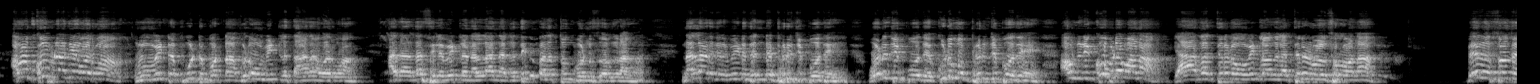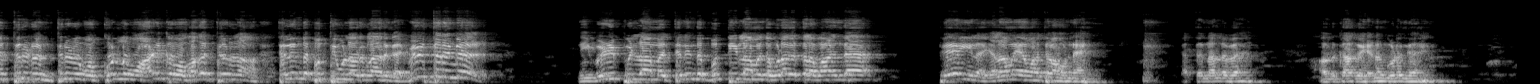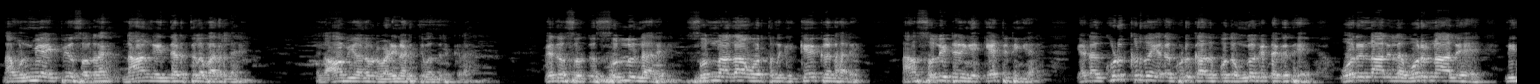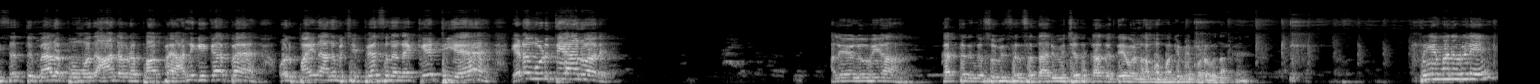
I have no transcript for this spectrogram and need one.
அவன் கூப்பிடாதே வருவான். உன் வீட்டை பூட்டு போட்டா கூட உன் வீட்டுல தானா வருவான். அதனாலதான் சில வீட்டுல நல்லா இருந்தாங்க திடீர்னு அதை தூக்கு போட்டு சொல்றாங்க. நல்லா இருக்கிற வீடு தண்டை பிரிஞ்சு போகுது. ஒடிஞ்சு போகுது. குடும்பம் பிரிஞ்சு போகுது. அவனை நீ கூப்பிடவானா யாரா திருட உன் வீட்டுல வந்து திருடுவோம் சொல்லுவானா? வேத சொல்றது திருடன் திருடுவோம் கொல்லவும் அழுக்கவும் வகை திருடலாம். தெளிந்த புத்தி உள்ளவர்களா இருங்க. வீழ்த்திருங்கள் நீ விழிப்பு இல்லாம தெளிந்த புத்தி இல்லாம இந்த உலகத்துல வாழ்ந்த பேயில எல்லாமே ஏமாத்துறான் உன்னை. கத்த நல்லவ அவருக்காக இடம் கொடுங்க. நான் உண்மையா இப்பயும் சொல்றேன் நாங்க இந்த இடத்துல வரல. எங்க ஆவியானவர் வழி நடத்தி வந்திருக்கிறார். வேதம் சொல்லு சொல்லுனாரு. சொன்னாதான் ஒருத்தனுக்கு கேட்கனாரு. நான் சொல்லிட்டு நீங்க கேட்டுட்டீங்க. இடம் கொடுக்கறதும் இடம் கொடுக்காத போது உங்ககிட்ட இருக்குது. ஒரு நாள் இல்ல ஒரு நாள். நீ செத்து மேல போகும்போது ஆண்டவரை பார்ப்ப. அன்னைக்கு கேட்ப ஒரு பையனை அனுப்பிச்சு பேசுன கேட்டிய இடம் கொடுத்தியான்னு அலையலூவியா கர்த்தர் இந்த சுவிசேஷத்தை அறிவிச்சதுக்காக தேவன் நாம மகிமைப்படுவதாக. பிரியமானவர்களே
